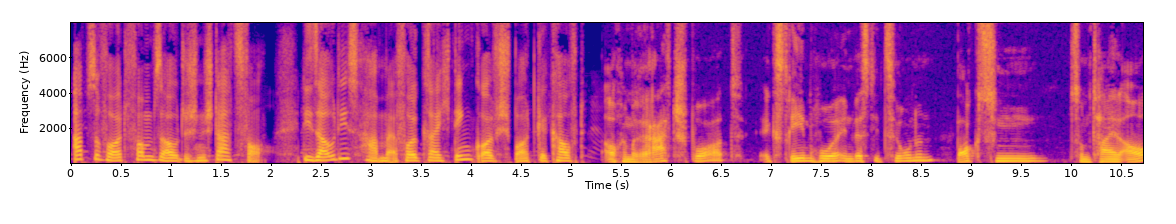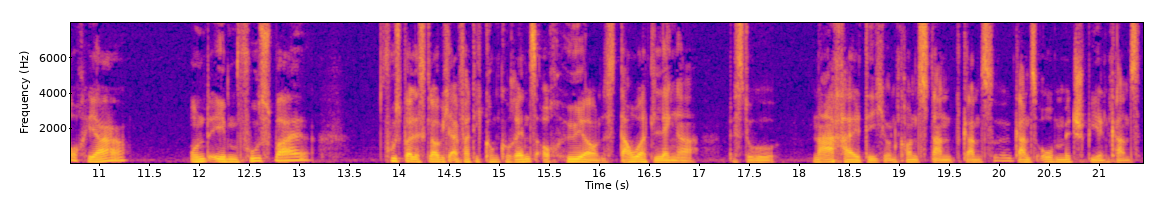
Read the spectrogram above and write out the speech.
ab sofort vom saudischen Staatsfonds. Die Saudis haben erfolgreich den Golfsport gekauft. Auch im Radsport extrem hohe Investitionen, Boxen zum Teil auch, ja und eben Fußball. Fußball ist, glaube ich, einfach die Konkurrenz auch höher und es dauert länger, bis du nachhaltig und konstant ganz, ganz oben mitspielen kannst.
